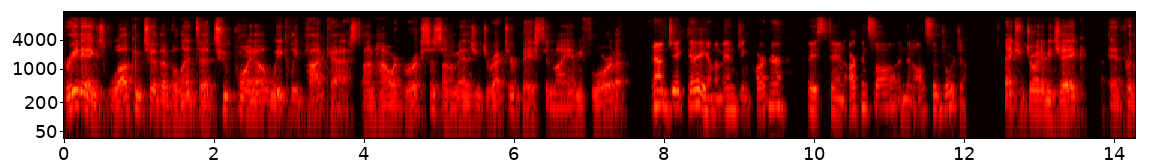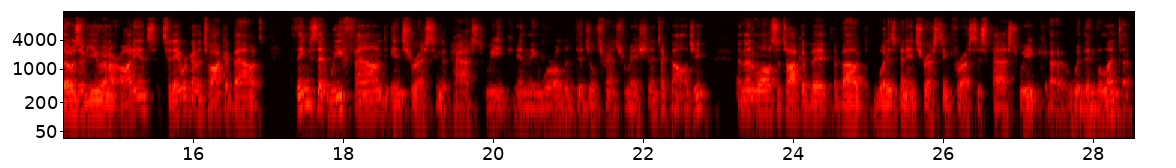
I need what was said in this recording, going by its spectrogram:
Greetings. Welcome to the Valenta 2.0 weekly podcast. I'm Howard Barouxis. I'm a managing director based in Miami, Florida. And I'm Jake Day. I'm a managing partner based in Arkansas and then also Georgia. Thanks for joining me, Jake. And for those of you in our audience, today we're going to talk about things that we found interesting the past week in the world of digital transformation and technology. And then we'll also talk a bit about what has been interesting for us this past week uh, within Valenta.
